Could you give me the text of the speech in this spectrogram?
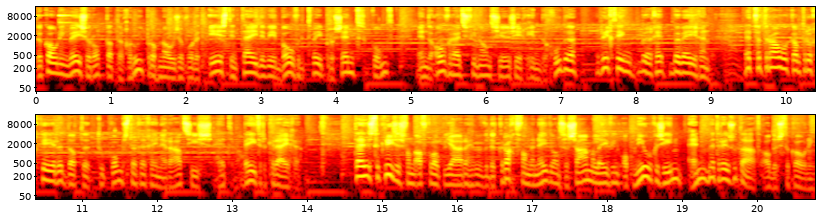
De koning wees erop dat de groeiprognose voor het eerst in tijden weer boven de 2% komt en de overheidsfinanciën zich in de goede richting bewegen. Het vertrouwen kan terugkeren dat de toekomstige generaties het beter krijgen. Tijdens de crisis van de afgelopen jaren hebben we de kracht van de Nederlandse samenleving opnieuw gezien en met resultaat, aldus de koning.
